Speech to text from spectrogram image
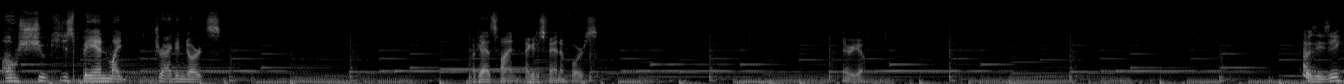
What a big. Oh, shoot. He just banned my Dragon Darts. Okay, that's fine. I can just Phantom Force. There we go. That was easy.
